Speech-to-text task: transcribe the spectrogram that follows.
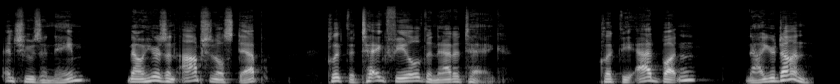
and choose a name. Now here's an optional step. Click the Tag field and add a tag. Click the Add button. Now you're done.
